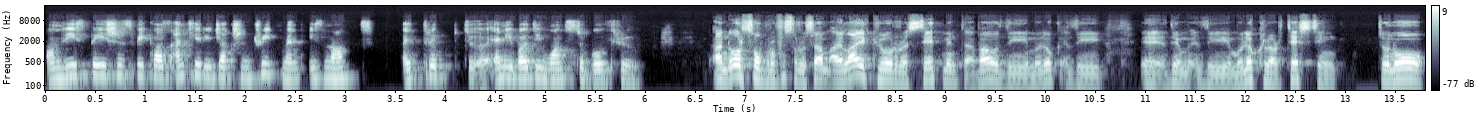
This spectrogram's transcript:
on these patients because anti-rejection treatment is not a trip to anybody wants to go through. And also, Professor Wesam, I like your statement about the, the, uh, the, the molecular testing to know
